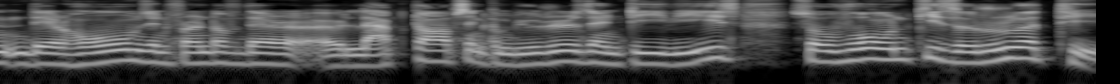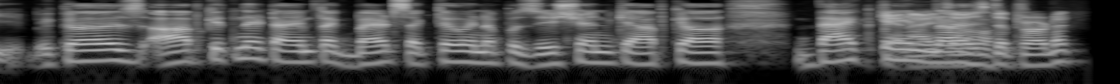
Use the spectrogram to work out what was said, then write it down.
in their homes in front of their laptops and computers and TVs so وہ ان کی ضرورت تھی بیکاز آپ کتنے ٹائم تک بیٹھ سکتے ہو ان اے پوزیشن کہ آپ کا back pain product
